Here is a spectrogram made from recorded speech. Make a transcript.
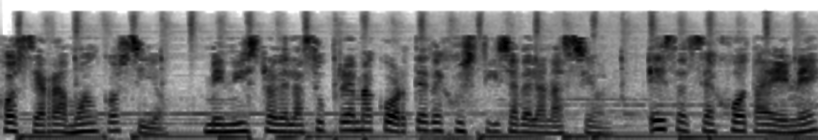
José Ramón Cosío, ministro de la Suprema Corte de Justicia de la Nación, SCJN,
